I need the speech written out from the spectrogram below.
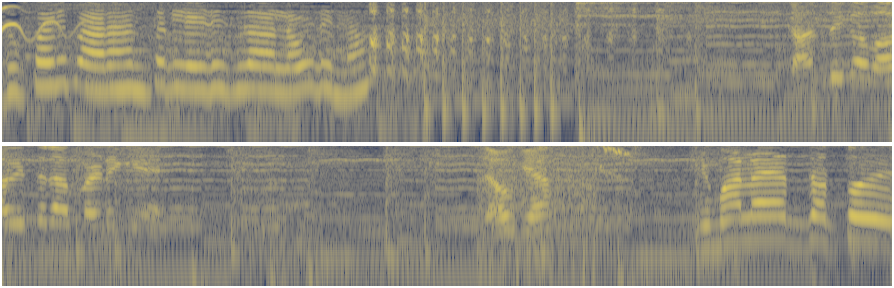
दुपारी बारानंतर लेडीजला अलाउड आहे ना? कांदे का भाव इतना बढ़ गया जाऊ घ्या. हिमालयात जातोय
